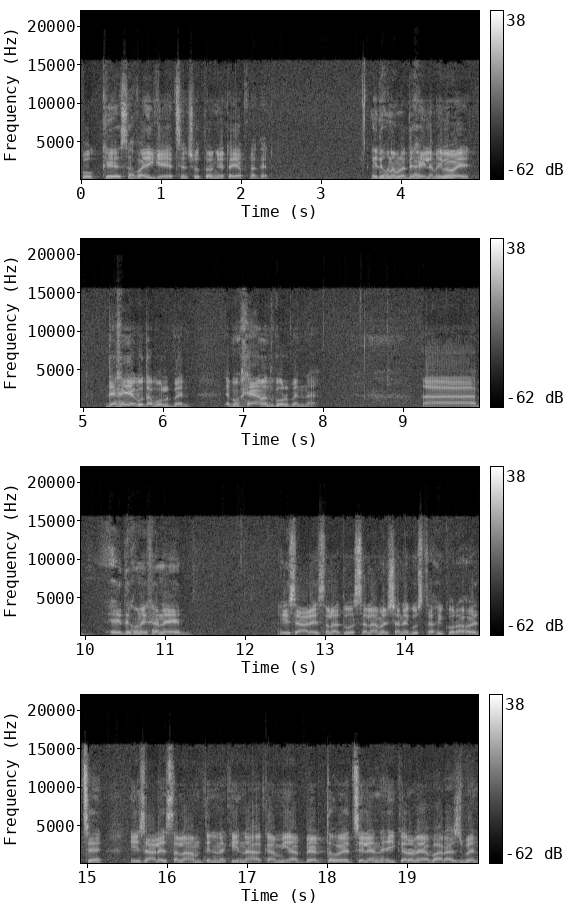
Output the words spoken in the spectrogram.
পক্ষে সাফাই গিয়েছেন, সুতরাং এটাই আপনাদের। এই দেখুন, আমরা দেখাইলাম। এইভাবে দেখাইয়া কথা বলবেন এবং খেয়ানত করবেন না। এই দেখুন, এখানে ঈসা আলাই সালাতামের সানে গুস্তাখি করা হয়েছে ঈসা আলাই সালাম তিনি নাকি নাকামিয়া ব্যর্থ হয়েছিলেন এই কারণে আবার আসবেন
